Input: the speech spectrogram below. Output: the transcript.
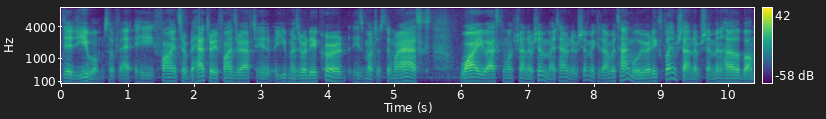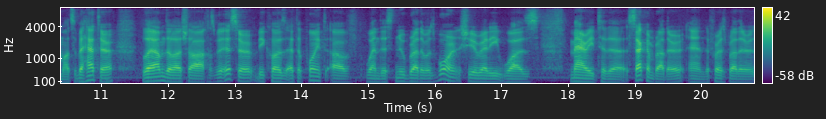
did yibum. So if he finds her beheter, he finds her after yibum has already occurred, he's mutter. So Gemara asks, why are you asking what's Shan Shem? My time of Shem, Kedama time. Well, we already explained Shan Shem in Halabama. It's a beheter, because at the point of when this new brother was born, she already was married to the second brother, and the first brother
